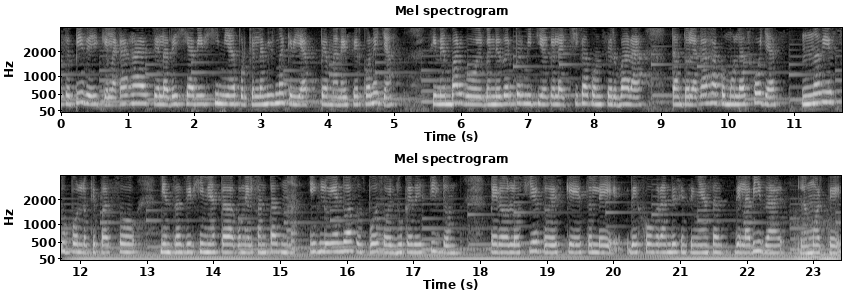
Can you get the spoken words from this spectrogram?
se pide que la caja se la deje a Virginia porque la misma quería permanecer con ella. Sin embargo, el vendedor permitió que la chica conservara tanto la caja como las joyas. Nadie supo lo que pasó mientras Virginia estaba con el fantasma, incluyendo a su esposo, el duque de Stilton, pero lo cierto es que esto le dejó grandes enseñanzas de la vida, la muerte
